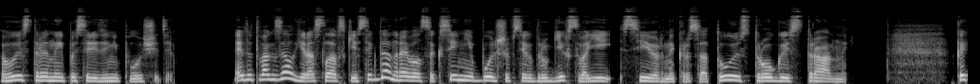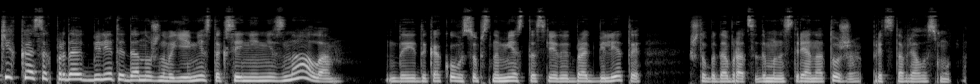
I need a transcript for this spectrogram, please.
выстроенный посередине площади. Этот вокзал Ярославский всегда нравился Ксении больше всех других своей северной красотою, строгой и странной. В каких кассах продают билеты до нужного ей места, Ксения не знала, да и до какого, собственно, места следует брать билеты, чтобы добраться до монастыря, она тоже представляла смутно.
